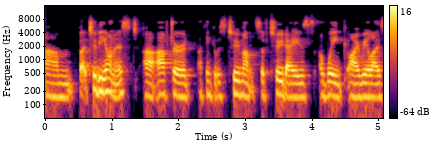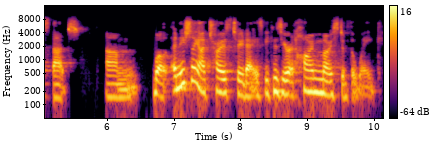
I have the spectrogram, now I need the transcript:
Um, but to be honest, uh, after I think it was two months of two days a week, I realized that, um, well, initially I chose two days because you're at home most of the week.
